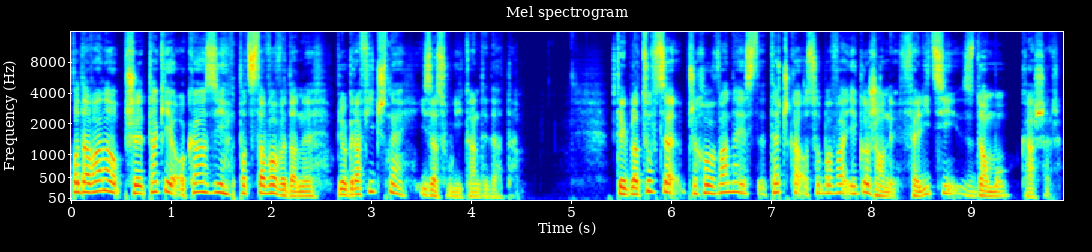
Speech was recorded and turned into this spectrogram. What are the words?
Podawano przy takiej okazji podstawowe dane biograficzne i zasługi kandydata. W tej placówce przechowywana jest teczka osobowa jego żony, Felicji z domu Kaszer.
